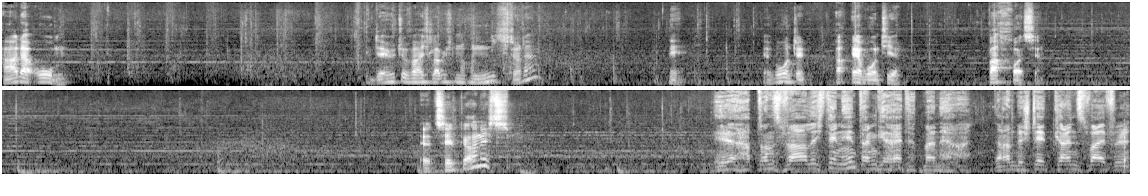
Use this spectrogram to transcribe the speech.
Ah, da oben. In der Hütte war ich, glaube ich, noch nicht, oder? Nee. Er wohnt in... Ach, er wohnt hier. Bachhäuschen. Erzählt gar nichts. Ihr habt uns wahrlich den Hintern gerettet, mein Herr. Daran besteht kein Zweifel.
